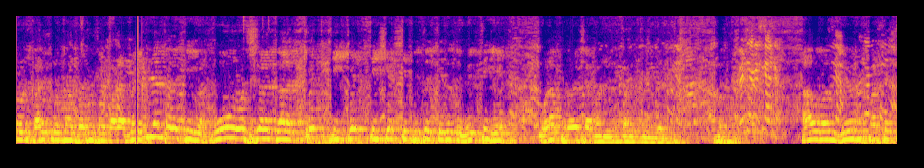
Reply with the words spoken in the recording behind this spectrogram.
ಒಂದು ಕಾರ್ಯಕ್ರಮ ಮಾಡಿ ಧರ್ಮಸ್ಥಳ ಮಾಡಾದ್ಮೇಲೆ ಇಲ್ಲಂತ ವ್ಯಕ್ತಿ ಮೂರು ವರ್ಷಗಳ ಕಾಲ ಕೆತ್ತಿ ಕೆತ್ತಿ ಕೆತ್ತಿ ಬಿದ್ದು ವ್ಯಕ್ತಿಗೆ ಒಳ ಪ್ರವೇಶ ಮಾಡಿ ಮಾಡಿದ್ದೀನಿ ಆವಾಗ ಒಂದು ದೇವರ ಪ್ರತ್ಯಕ್ಷ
